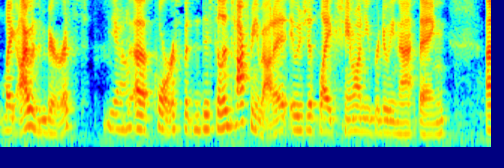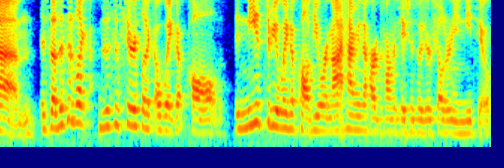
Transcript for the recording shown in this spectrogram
Like I was embarrassed, Yeah. of course, but they still didn't talk to me about it. It was just like shame on you for doing that thing. Um, and so this is like this is seriously like a wake up call. It needs to be a wake up call if you are not having the hard conversations with your children. You need to.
